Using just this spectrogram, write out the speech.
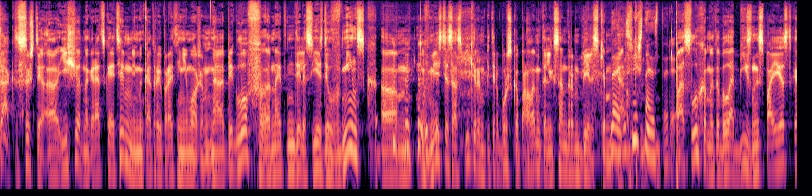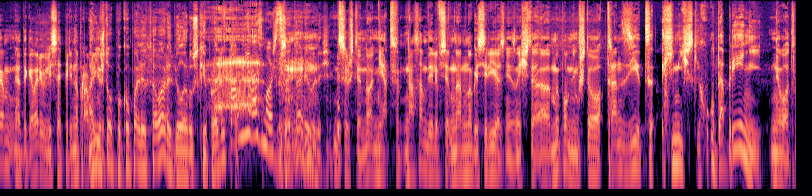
Так, слушайте, а, еще одна городская тема, мимо которой пройти не можем. Э, Беглов на этой неделе съездил в Минск эм, вместе со спикером Петербургского парламента Александром Бельским. Да, это смешная история. По слухам, это была бизнес-поездка. Договаривались о перенаправлении. Они что, покупали товары белорусские, продукты? Вполне возможно. Затаривались. Слушайте, но нет, на самом деле все намного серьезнее. Значит, мы помним, что транзит химических удобрений, вот,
